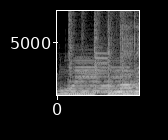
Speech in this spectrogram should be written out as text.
Na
